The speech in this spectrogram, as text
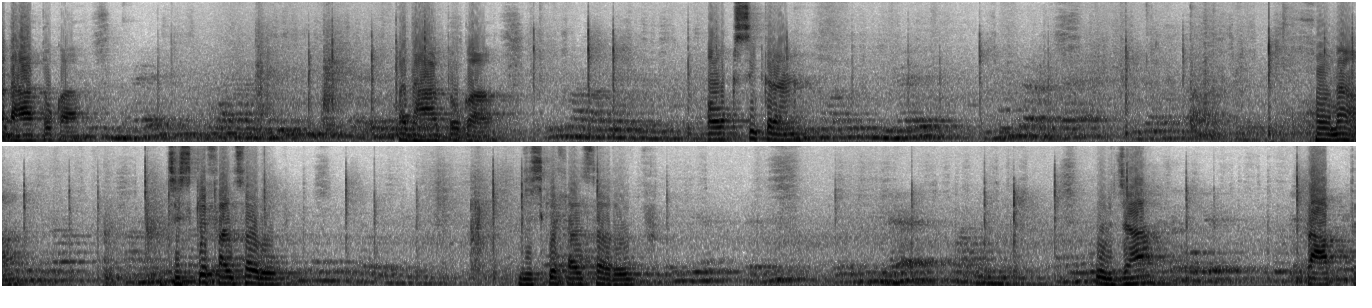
पदार्थों का पदार्थों का, ऑक्सीकरण होना जिसके फलस्वरूप जिसके फलस्वरूप ऊर्जा प्राप्त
